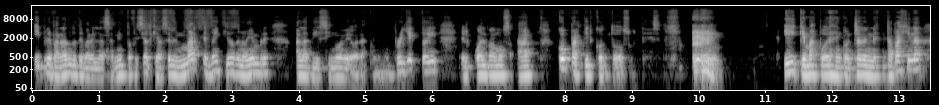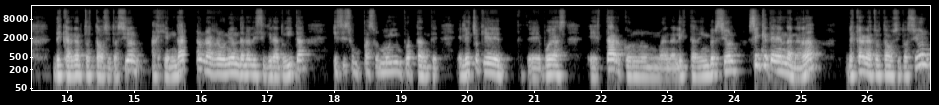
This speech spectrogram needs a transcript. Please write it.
y preparándote para el lanzamiento oficial que va a ser el martes 22 de noviembre a las 19 horas. Tenemos un proyecto ahí, el cual vamos a compartir con todos ustedes. ¿Y qué más puedes encontrar en esta página? Descargar tu estado de situación, agendar una reunión de análisis gratuita. Ese es un paso muy importante. El hecho que puedas estar con un analista de inversión sin que te venda nada, descargas tu estado de situación,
